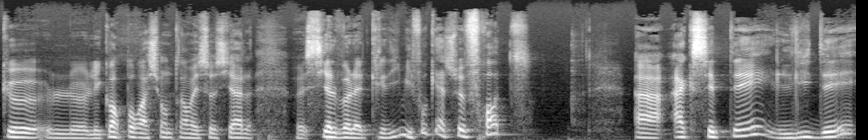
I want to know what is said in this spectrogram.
que les corporations de travail social, si elles veulent être crédibles, il faut qu'elles se frottent à accepter l'idée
